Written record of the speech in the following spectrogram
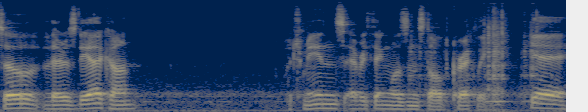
So there's the icon, which means everything was installed correctly. Yay!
